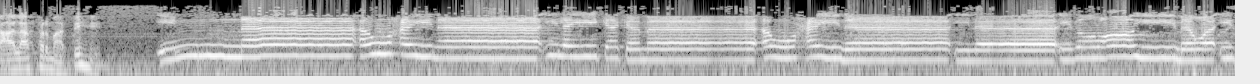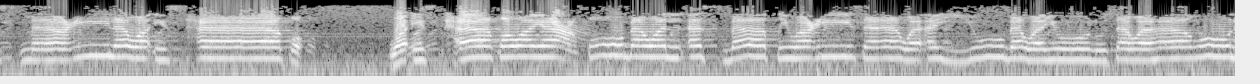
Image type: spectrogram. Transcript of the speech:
تعالیٰ فرماتے ہیں۔ أوحينا إليك كما أوحينا إلى إبراهيم وإسماعيل وإسحاق وإسحاق ويعقوب والأسباط وعيسى وأيوب ويونس وهارون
